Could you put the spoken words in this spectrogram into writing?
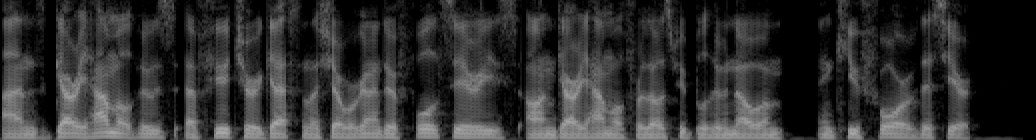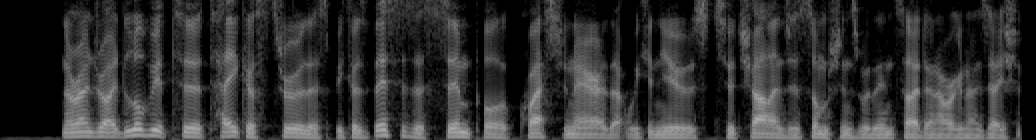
and Gary Hamel, who's a future guest on the show. We're going to do a full series on Gary Hamel for those people who know him in Q4 of this year. Narendra, I'd love you to take us through this because this is a simple questionnaire that we can use to challenge assumptions within inside an organization.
